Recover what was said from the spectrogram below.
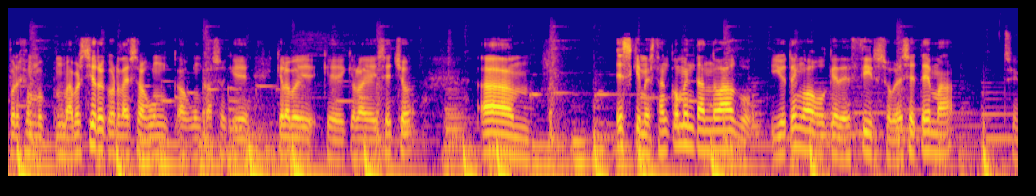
por ejemplo, a ver si recordáis algún, algún caso que, que, lo, que, lo, hayáis hecho. es que me están comentando algo y yo tengo algo que decir sobre ese tema sí.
